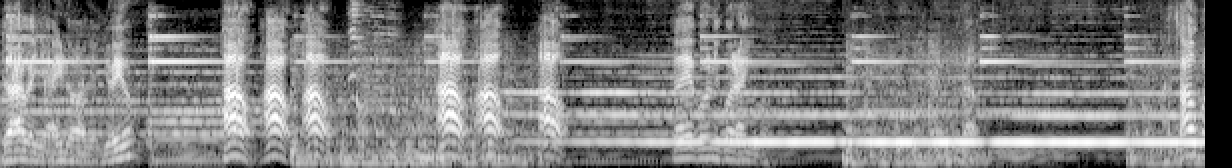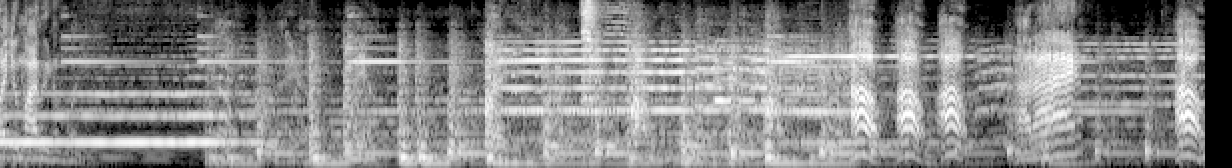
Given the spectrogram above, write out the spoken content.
જો આવે છે આઈડો આવે જોયું આવ આવ આવ આવ આવ આવ તો એ કોની પર આવ્યો સાવ બાજુમાં આવીને ઊભો આવ આવ આવ આવ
